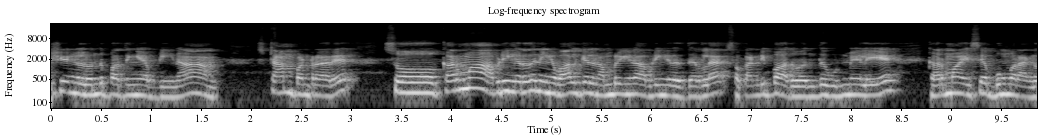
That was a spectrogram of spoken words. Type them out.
விஷயங்கள் வந்து பார்த்தீங்க அப்படின்னா ஸ்டாம்ப் பண்ணுறாரு ஸோ கர்மா அப்படிங்கிறத நீங்கள் வாழ்க்கையில் நம்புறீங்களா அப்படிங்கிறது தெரில ஸோ கண்டிப்பாக அது வந்து உண்மையிலேயே கர்மா இசையாக பூமராங்க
